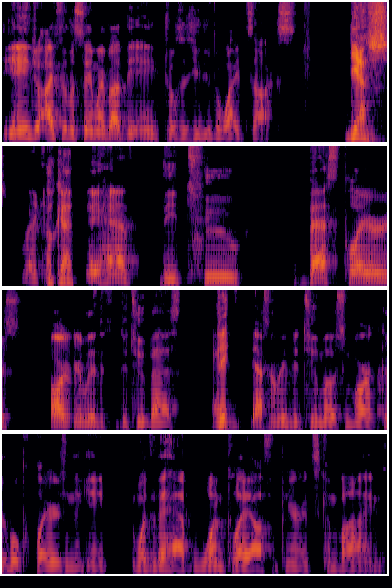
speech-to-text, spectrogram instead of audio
the Angel. I feel the same way about the Angels as you do the White Sox. Yes. Like Okay. they have the two best players, arguably the, the two best, and They- definitely the two most marketable players in the game. And what do they have? One playoff appearance combined.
